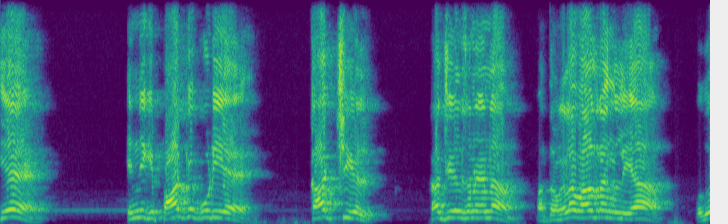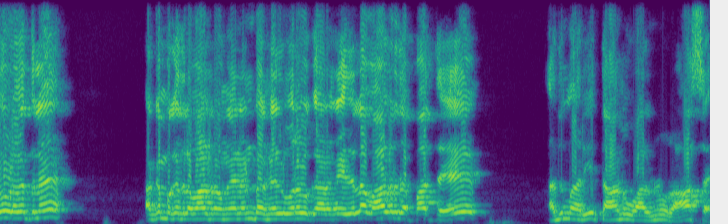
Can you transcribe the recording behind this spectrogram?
ஏன்? இன்னைக்கு பார்க்கக்கூடிய காட்சிகள். காட்சிகள் சொன்னா என்ன? மற்றவங்க எல்லாம் வாழ்றாங்க இல்லையா? பொதுவா உலகத்துல அக்கம் பக்கத்துல வாழ்றவங்க நண்பர்கள் உறவுக்காரங்க இதெல்லாம் வாழ்றத பார்த்து அது மாதிரியே தானும் வாழணும் ஒரு ஆசை.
